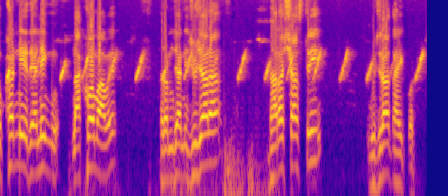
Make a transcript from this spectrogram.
લોખંડની રેલિંગ નાખવામાં આવે. રમજાની જુજારા, ધારાશાસ્ત્રી, ગુજરાત હાઈકોર્ટ.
